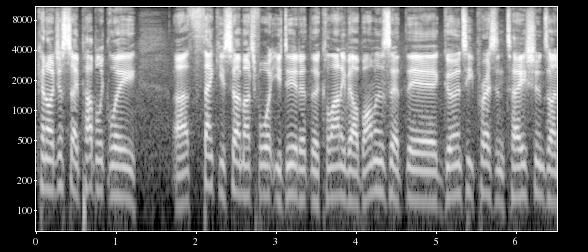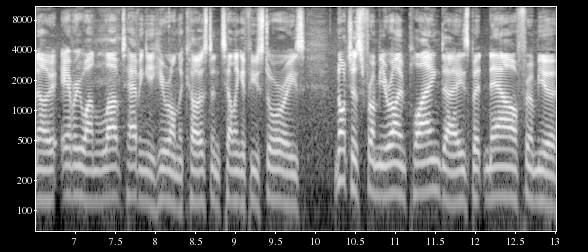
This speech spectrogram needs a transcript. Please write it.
can I just say publicly, uh, thank you so much for what you did at the Killarney Vale Bombers at their Guernsey presentations. I know everyone loved having you here on the coast and telling a few stories, not just from your own playing days, but now from your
